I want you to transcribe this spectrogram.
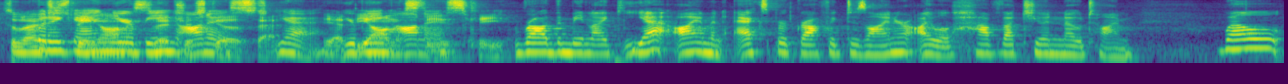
Sometimes but again, being you're being honest. Yeah, yeah you're the being honesty honest. is key. Rather than being like, yeah, I am an expert graphic designer. I will have that to you in no time. Well,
